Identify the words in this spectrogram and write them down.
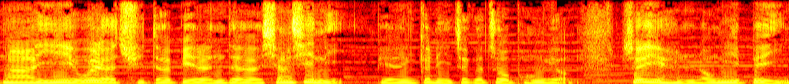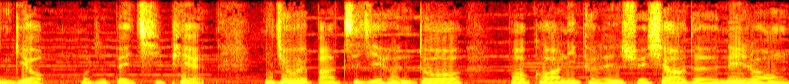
那你也为了取得别人的相信你，别人跟你这个做朋友，所以很容易被引诱或者被欺骗，你就会把自己很多，包括你可能学校的内容。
